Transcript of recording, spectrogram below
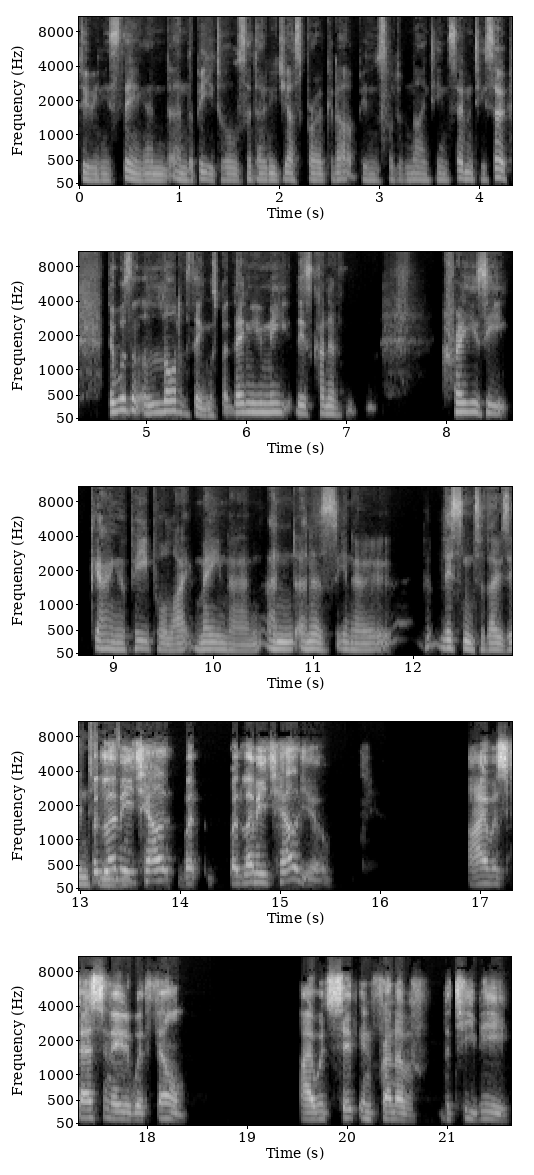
doing his thing, and and the Beatles had only just broken up in sort of 1970. So there wasn't a lot of things. But then you meet this kind of crazy gang of people like Main Man, and and as you know, listen to those interviews. But let me tell, but but let me tell you, I was fascinated with film. I would sit in front of the TV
